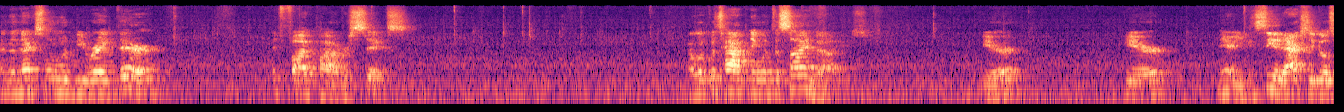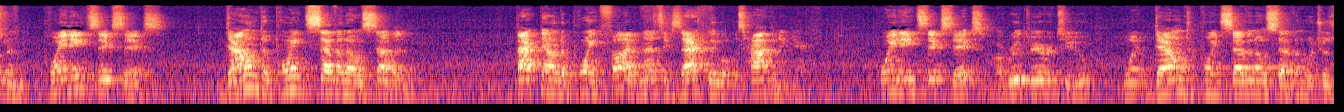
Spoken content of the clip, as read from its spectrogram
and the next one would be right there at 5 pi over 6. Now look what's happening with the sine values. Here, here, here. You can see it actually goes from 0.866 down to 0.707, back down to 0.5, and that's exactly what was happening here. 0.866, or root 3 over 2, went down to 0.707, which was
